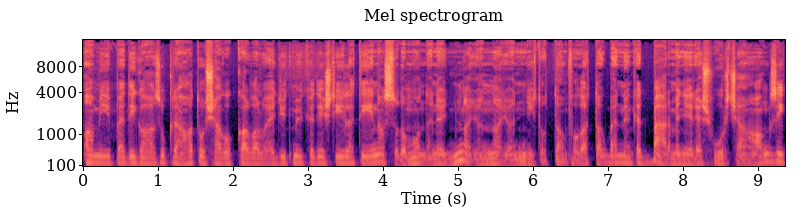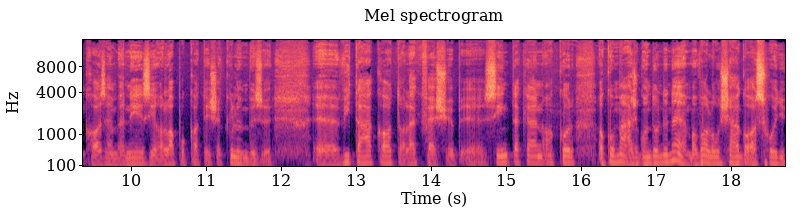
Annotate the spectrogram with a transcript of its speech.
Ami pedig az ukrán hatóságokkal való együttműködést illeti, én azt tudom mondani, hogy nagyon-nagyon nyitottan fogadtak bennünket, bármennyire is furcsán hangzik, ha az ember nézi a lapokat és a különböző vitákat a legfelsőbb szinteken, akkor, akkor más gondol, de nem, a valóság az, hogy,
